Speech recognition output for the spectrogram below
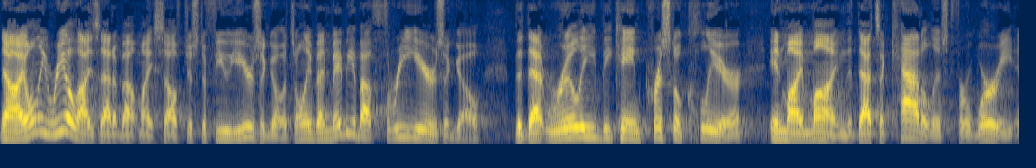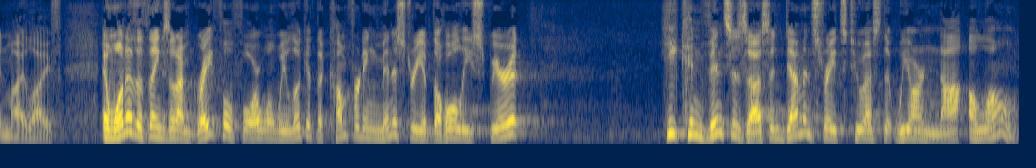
Now, I only realized that about myself just a few years ago. It's only been maybe about three years ago that that really became crystal clear in my mind that that's a catalyst for worry in my life. And one of the things that I'm grateful for when we look at the comforting ministry of the Holy Spirit, he convinces us and demonstrates to us that we are not alone.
